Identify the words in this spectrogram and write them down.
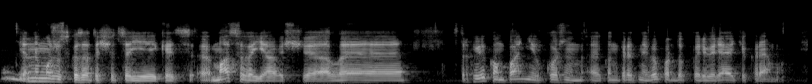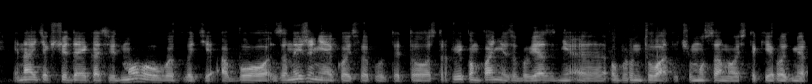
Я не можу сказати, що це є якесь е, масове явище, але страхові компанії в кожен е, конкретний випадок перевіряють окремо. І навіть якщо йде якась відмова у виплаті або заниження якоїсь виплати, то страхові компанії зобов'язані е, обґрунтувати, чому саме ось такий розмір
